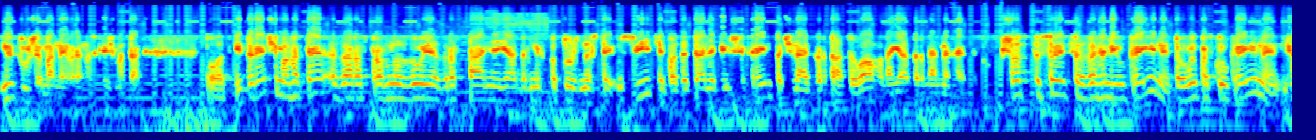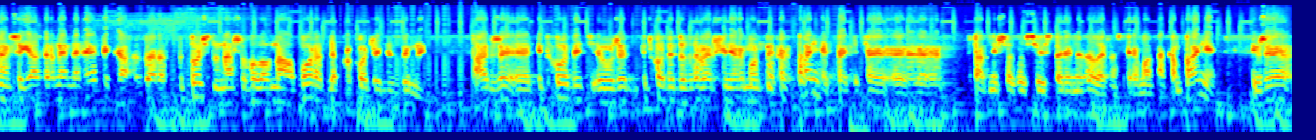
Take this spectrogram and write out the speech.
не дуже маневрена, скажімо так. От і до речі, МАГАТЕ зараз прогнозує зростання ядерних потужностей у світі, бо деталі більше країн починають звертати увагу на ядерну енергетику. Що стосується взагалі України, то у випадку України наша ядерна енергетика зараз це точно наша головна опора для проходження зими. Адже е, підходить уже підходить до завершення ремонтної кампанії. Третє це е, масштабніша за всю історію незалежності ремонтна кампанія. І вже е,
